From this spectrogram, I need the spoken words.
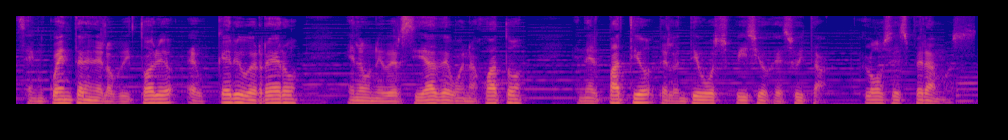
se encuentra en el auditorio Euquerio Guerrero en la Universidad de Guanajuato, en el patio del antiguo hospicio jesuita. Los esperamos.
